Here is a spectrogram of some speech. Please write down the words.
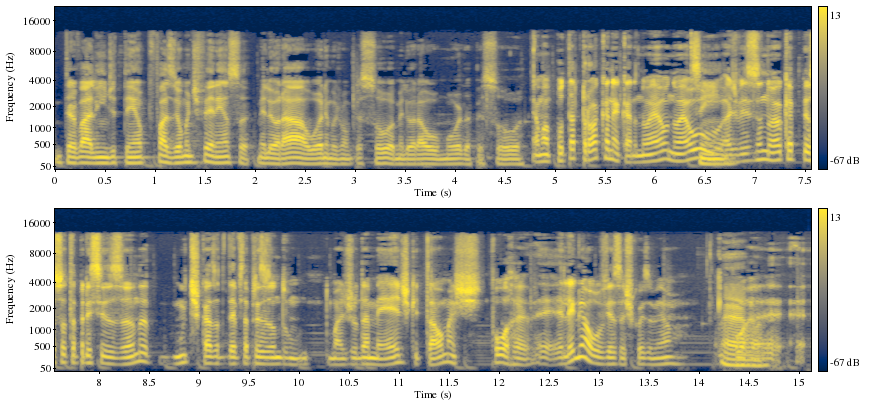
intervalinho de tempo fazer uma diferença, melhorar o ânimo de uma pessoa, melhorar o humor da pessoa. É uma puta troca, né, cara? Não é, não é o. Sim. Às vezes não é o que a pessoa tá precisando. Em muitos casos ela deve estar precisando de uma ajuda médica e tal, mas, porra, é, é legal ouvir essas coisas mesmo. É, porra, é, é,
